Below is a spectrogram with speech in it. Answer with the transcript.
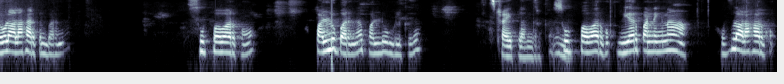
எவ்வளோ அழகா இருக்குன்னு பாருங்க. சூப்பரா இருக்கும். பல்லு பாருங்க. பல்லு உங்களுக்கு ஸ்ட்ரைப்ல வந்திருக்கு. சூப்பரா இருக்கும். வியர் பண்ணீங்கன்னா அவ்வளோ அழகா இருக்கும்.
